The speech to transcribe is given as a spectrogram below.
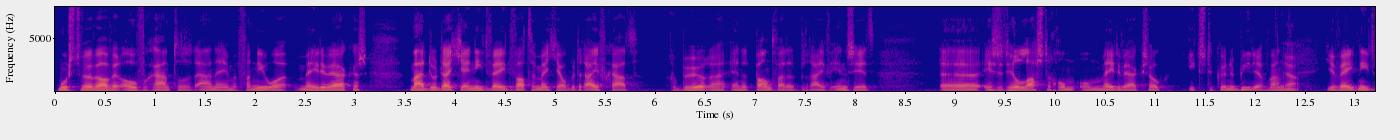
moesten we wel weer overgaan tot het aannemen van nieuwe medewerkers. Maar doordat jij niet weet wat er met jouw bedrijf gaat gebeuren... en het pand waar het bedrijf in zit... eh, is het heel lastig om, om medewerkers ook iets te kunnen bieden. Want ja, je weet niet,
